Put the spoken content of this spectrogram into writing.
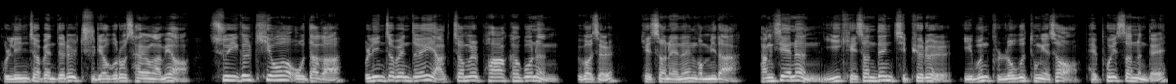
볼린저 밴드를 주력으로 사용하며 수익을 키워 오다가 볼린저 밴드의 약점을 파악하고는 그것을 개선해낸 겁니다. 당시에는 이 개선된 지표를 이분 블로그 통해서 배포했었는데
